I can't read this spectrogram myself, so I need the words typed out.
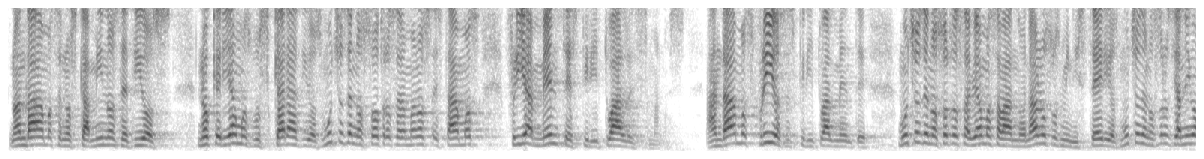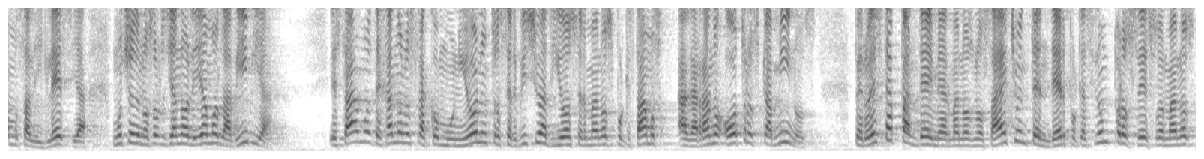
No andábamos en los caminos de Dios. No queríamos buscar a Dios. Muchos de nosotros, hermanos, estábamos fríamente espirituales, hermanos. Andábamos fríos espiritualmente. Muchos de nosotros habíamos abandonado nuestros ministerios. Muchos de nosotros ya no íbamos a la iglesia. Muchos de nosotros ya no leíamos la Biblia. Estábamos dejando nuestra comunión, nuestro servicio a Dios, hermanos, porque estábamos agarrando otros caminos. Pero esta pandemia, hermanos, nos ha hecho entender, porque ha sido un proceso, hermanos,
